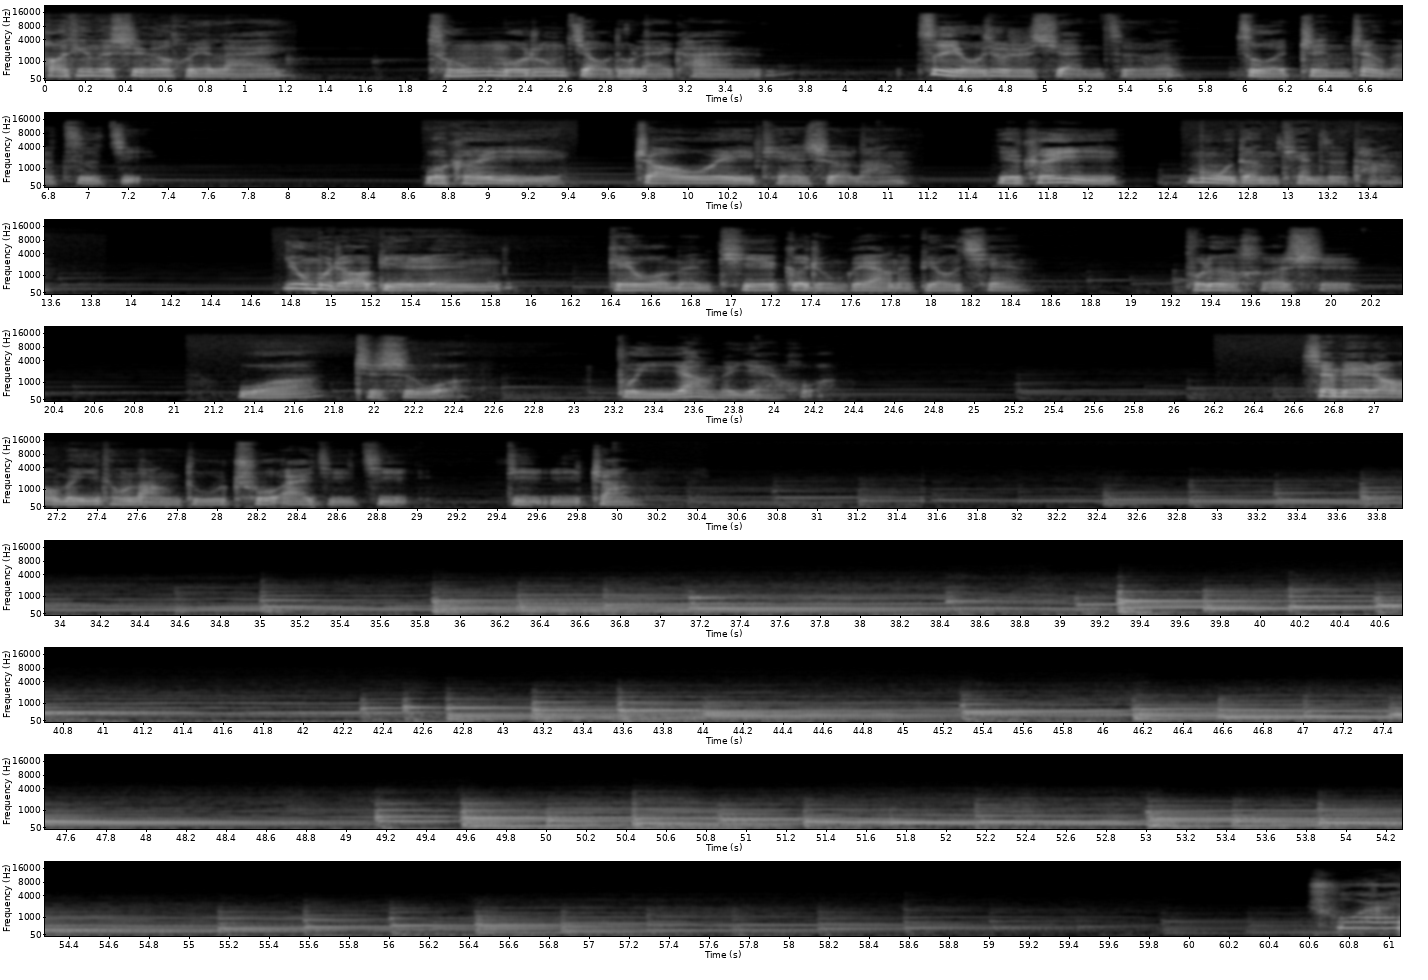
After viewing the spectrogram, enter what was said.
好听的诗歌回来，从某种角度来看，自由就是选择做真正的自己。我可以朝为田舍郎，也可以目登天子堂，用不着别人给我们贴各种各样的标签。不论何时，我只是我，不一样的焰火。下面让我们一同朗读《出埃及记》第一章。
